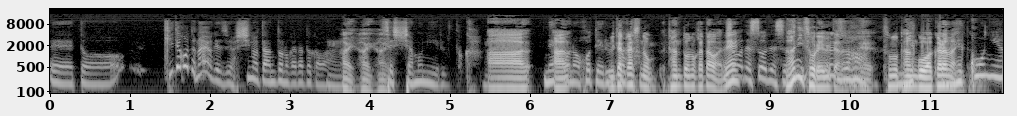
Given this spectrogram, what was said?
えっ、と、聞いたことないわけですよ、市の担当の方とかは。えはいはいはい。拙者ムニエルとか、ああ猫のホテルとか。三鷹市の担当の方はね。そうです、そうです。何それみたいなね。その単語わからない。猫にゃ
